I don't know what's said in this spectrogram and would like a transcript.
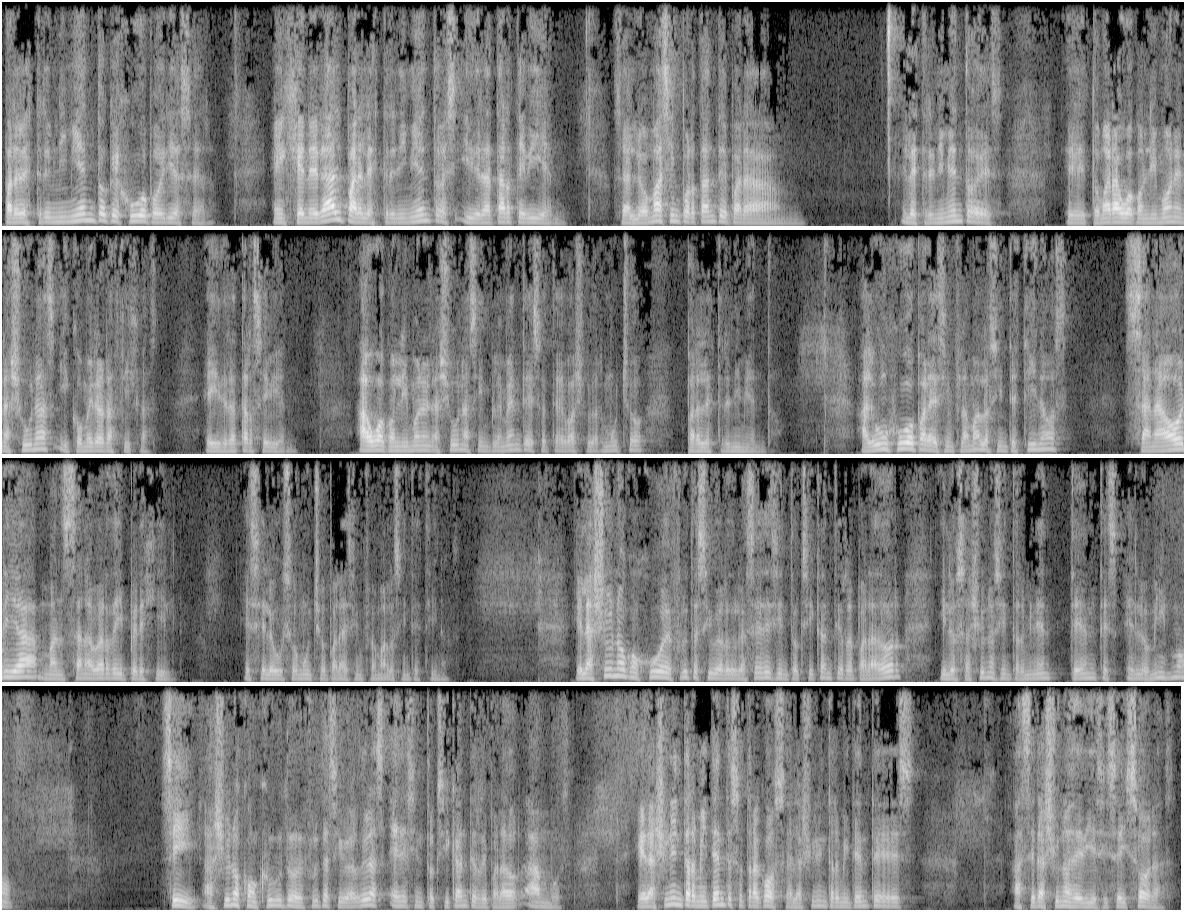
Para el estreñimiento, ¿qué jugo podría ser? En general, para el estreñimiento es hidratarte bien. O sea, lo más importante para el estreñimiento es eh, tomar agua con limón en ayunas y comer horas fijas e hidratarse bien. Agua con limón en ayunas, simplemente, eso te va a ayudar mucho para el estreñimiento. Algún jugo para desinflamar los intestinos, zanahoria, manzana verde y perejil. Ese lo uso mucho para desinflamar los intestinos. El ayuno con jugo de frutas y verduras es desintoxicante y reparador y los ayunos intermitentes es lo mismo. Sí, ayunos con jugo de frutas y verduras es desintoxicante y reparador, ambos. El ayuno intermitente es otra cosa. El ayuno intermitente es hacer ayunos de 16 horas.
